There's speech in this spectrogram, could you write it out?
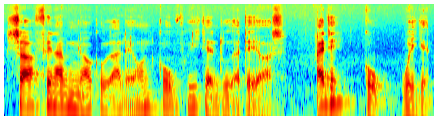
så finder vi nok ud af at lave en god weekend ud af det også. Rigtig god weekend.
